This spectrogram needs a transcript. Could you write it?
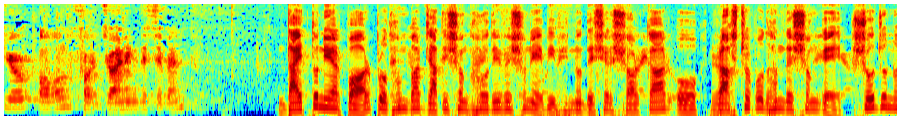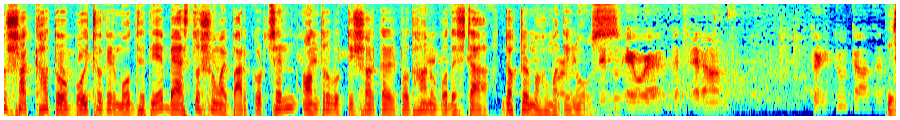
you all for joining this event. দায়িত্ব নেয়ার পর প্রথমবার জাতিসংঘ অধিবেশনে বিভিন্ন দেশের সরকার ও রাষ্ট্রপ্রধানদের সঙ্গে সৌজন্য সাক্ষাৎ ও বৈঠকের মধ্যে দিয়ে ব্যস্ত সময় পার করছেন অন্তর্বর্তী সরকারের প্রধান উপদেষ্টা ড মোহাম্মদ ইউনুস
